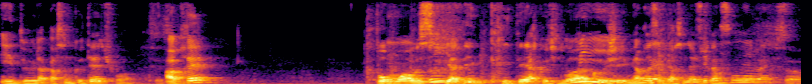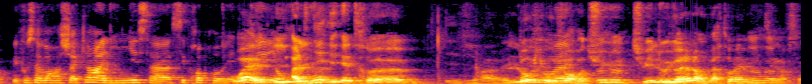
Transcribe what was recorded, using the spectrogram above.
et de la personne que tu es, tu vois. Après, pour moi aussi, il y a des critères que tu dois Oui, cocher, mais après, ouais, c'est personnel, C'est personnel, ouais. Ça. Mais il faut savoir à chacun aligner sa, ses propres réalités. Ouais, et en fait, aligner et être euh, Et loyal, Ouais. genre tu, Mhm. tu es loyal envers toi-même. Mhm. Ça.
